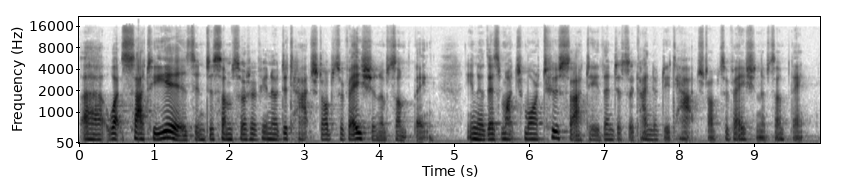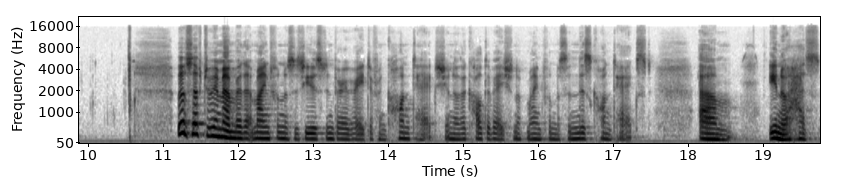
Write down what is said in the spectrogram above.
uh, what sati is into some sort of, you know, detached observation of something. You know, there's much more to sati than just a kind of detached observation of something. We also have to remember that mindfulness is used in very, very different contexts. You know, the cultivation of mindfulness in this context, um, you know, has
